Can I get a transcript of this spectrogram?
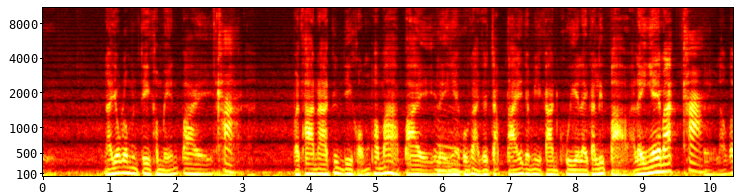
อนายกรัฐมนตรีเขมรไปค่ะ ประธานาธิบดีของพม่าไปอะไรเงี้ยคนก็อาจจะจับตายจะมีการคุยอะไรกันหรือเปล่า อะไรอย่างเงี้ยใช่ไหมค่ะเออเราก็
